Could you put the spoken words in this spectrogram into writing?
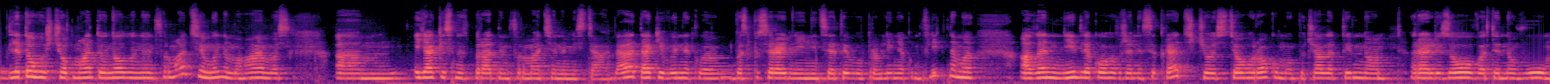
для того, щоб мати оновлену інформацію, ми намагаємось якісно збирати інформацію на місцях. Да? Так і виникла безпосередня ініціатива управління конфліктами, але ні для кого вже не секрет, що з цього року ми почали активно реалізовувати нову,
